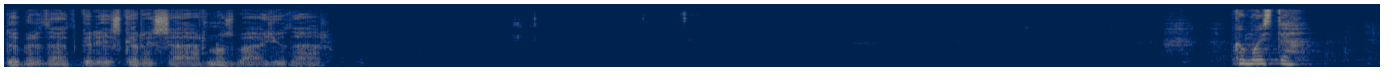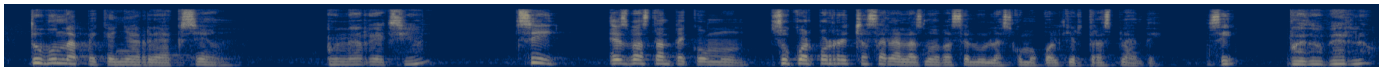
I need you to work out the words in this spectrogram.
¿De verdad crees que rezar nos va a ayudar? ¿Cómo está? Tuvo una pequeña reacción. ¿Una reacción? Sí, es bastante común. Su cuerpo rechazará las nuevas células como cualquier trasplante. Sí, ¿Puedo verlo?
